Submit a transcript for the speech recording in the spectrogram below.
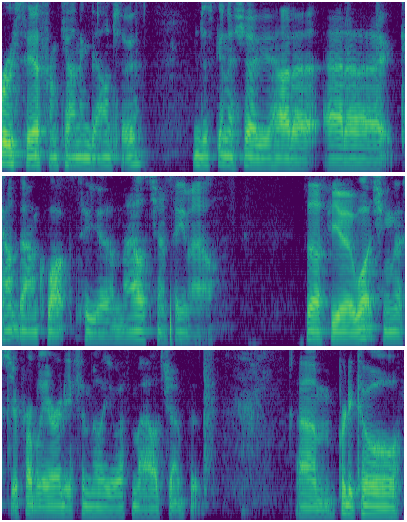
Bruce here from Counting Down To. I'm just going to show you how to add a countdown clock to your MailChimp email. So if you're watching this, you're probably already familiar with MailChimp. It's um, pretty cool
